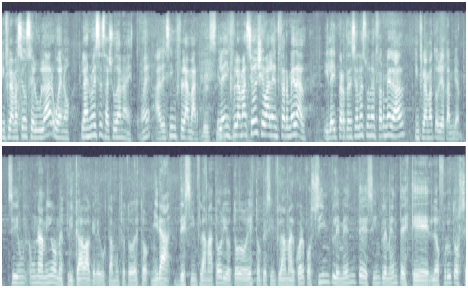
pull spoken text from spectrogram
inflamación celular? Bueno, las nueces ayudan a esto, ¿eh? a desinflamar. Desinflamar. La inflamación lleva a la enfermedad y la hipertensión es una enfermedad inflamatoria también. Sí, un, amigo me explicaba que le gusta mucho todo esto. Mira, desinflamatorio todo esto que se inflama el cuerpo, simplemente, simplemente es que los frutos,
